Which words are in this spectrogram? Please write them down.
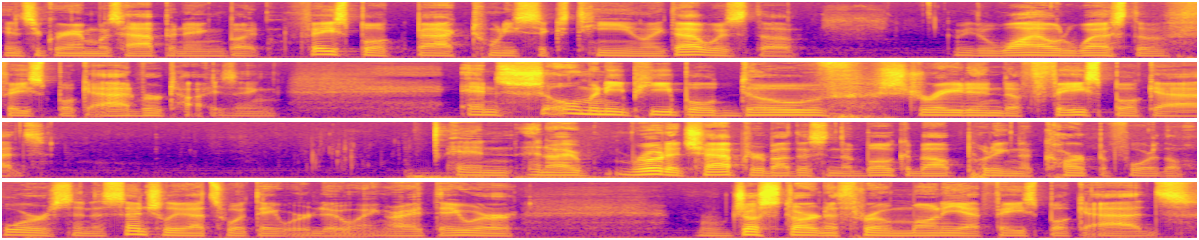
Instagram was happening but Facebook back 2016 like that was the Mean, the wild west of Facebook advertising and so many people dove straight into Facebook ads. And and I wrote a chapter about this in the book about putting the cart before the horse and essentially that's what they were doing, right? They were just starting to throw money at Facebook ads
